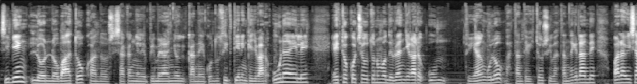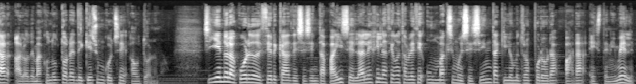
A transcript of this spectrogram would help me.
Si bien los novatos, cuando se sacan en el primer año el carnet de conducir, tienen que llevar una L, estos coches autónomos deberán llegar un triángulo bastante vistoso y bastante grande para avisar a los demás conductores de que es un coche autónomo. Siguiendo el acuerdo de cerca de 60 países, la legislación establece un máximo de 60 km por hora para este nivel.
